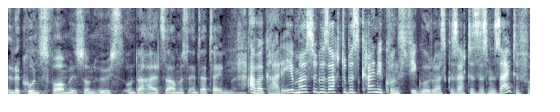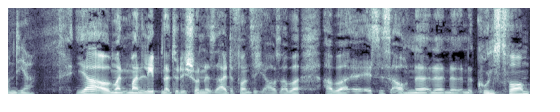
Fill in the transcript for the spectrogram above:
eine Kunstform ist und höchst unterhaltsames Entertainment. Aber gerade eben hast du gesagt, du bist keine Kunstfigur. Du hast gesagt, es ist eine Seite von dir. Ja, aber man, man lebt natürlich schon eine Seite von sich aus, aber, aber äh, es ist auch eine, eine, eine Kunstform,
